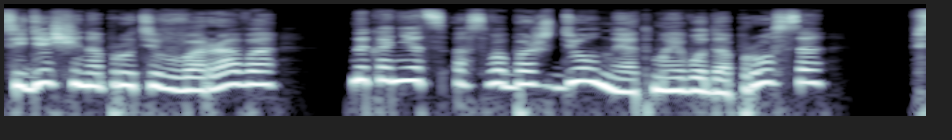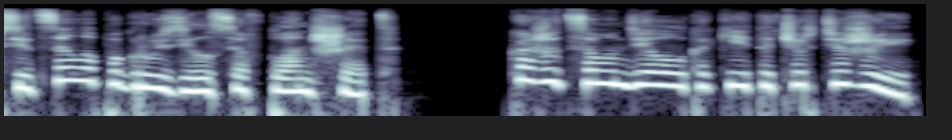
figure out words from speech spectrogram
Сидящий напротив Варава – наконец освобожденный от моего допроса, всецело погрузился в планшет. Кажется, он делал какие-то чертежи,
